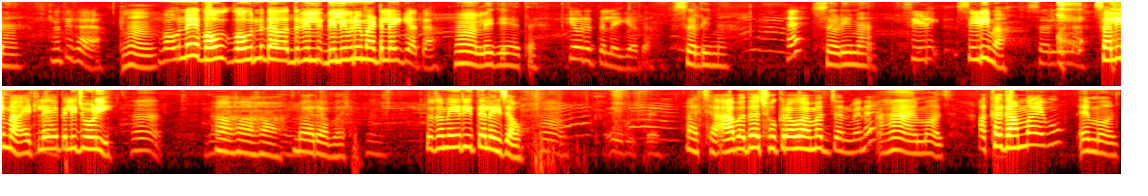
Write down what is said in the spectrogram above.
ના. નથી થયા? હા. વહુને વહુ વહુને ડિલિવરી માટે લઈ ગયા હતા હા લઈ ગયા હતા કેવી રીતે લઈ ગયા હતા સલીમાં હે? સલીમા સીડી સીડીમાં? સલીમા સલીમા એટલે પેલી જોડી? હા. હા હા હા બરાબર. તો તમે એ રીતે લઈ જાઓ. હા એ રીતે. અચ્છા આ બધા છોકરાઓ એમ જ જન્મે ને? હા એમ જ. આખા ગામમાં એવું? એમ જ.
